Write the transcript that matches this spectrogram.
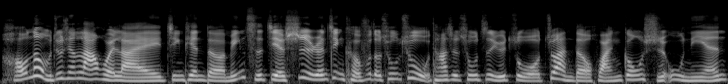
好，那我们就先拉回来今天的名词解释，人尽可夫的出处，它是出自于《左传》的桓公十五年。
